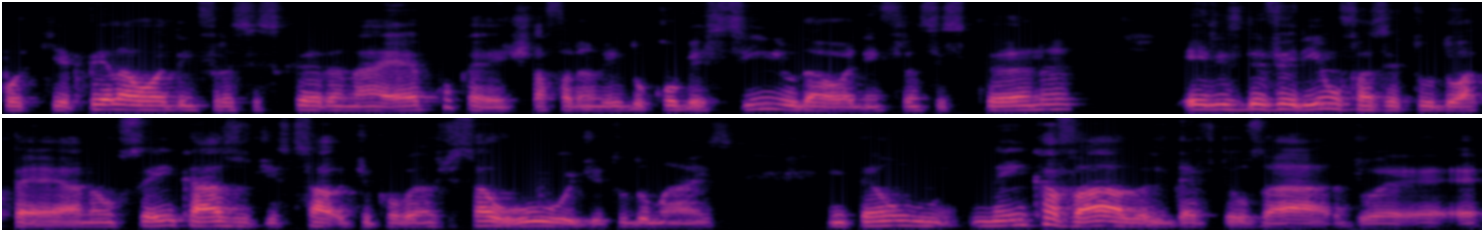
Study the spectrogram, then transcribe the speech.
porque pela ordem franciscana na época, a gente está falando aí do comecinho da ordem franciscana, eles deveriam fazer tudo a pé, a não ser em caso de, de problemas de saúde e tudo mais. Então, nem cavalo ele deve ter usado, é, é,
